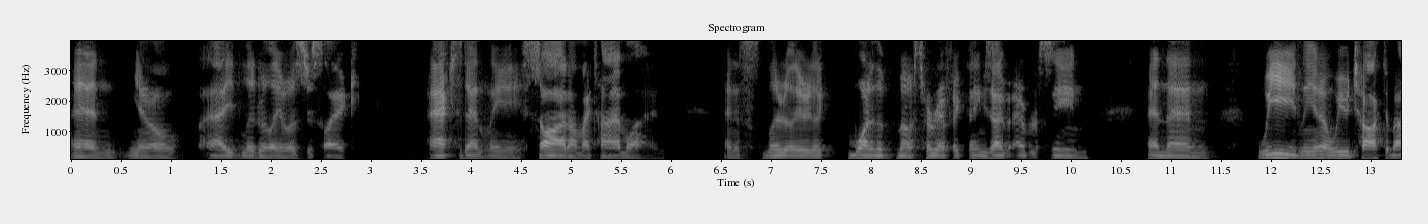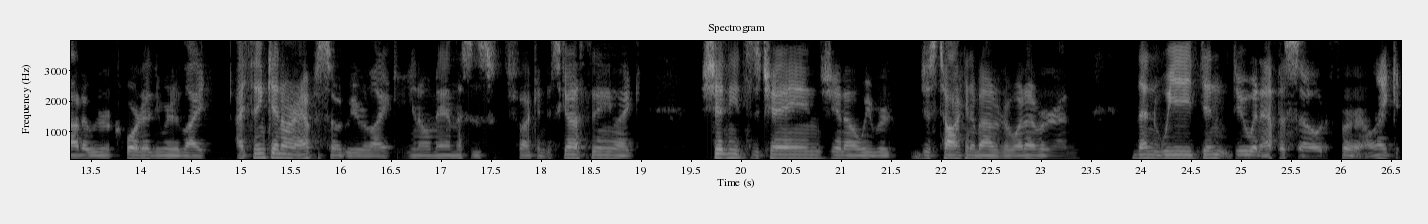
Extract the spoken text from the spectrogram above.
and you know, I literally was just like accidentally saw it on my timeline, and it's literally like one of the most horrific things I've ever seen. And then we, you know, we talked about it. We recorded, and we were like, I think in our episode we were like, you know, man, this is fucking disgusting. Like, shit needs to change. You know, we were just talking about it or whatever, and then we didn't do an episode for like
